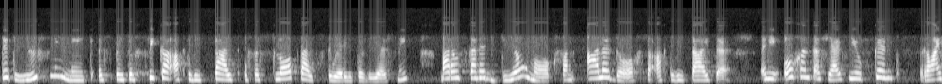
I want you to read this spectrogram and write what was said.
Dit hoef nie net 'n spesifieke aktiwiteit of 'n slaaptydstorie te wees nie, maar ons kan dit deel maak van alledaagse aktiwiteite in die oggend as jy vir jou kind raai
